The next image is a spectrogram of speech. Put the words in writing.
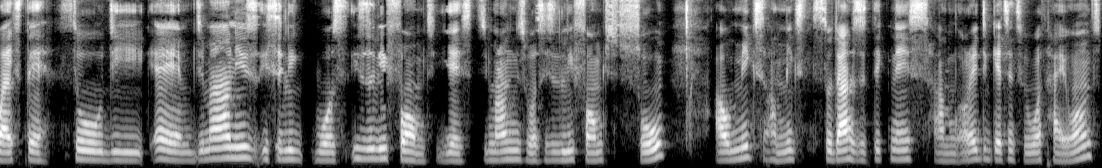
white there. So the um the mayonnaise easily was easily formed. Yes the mayonnaise was easily formed. So i'll mix and mix. So that's the thickness. I'm already getting to what i want.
